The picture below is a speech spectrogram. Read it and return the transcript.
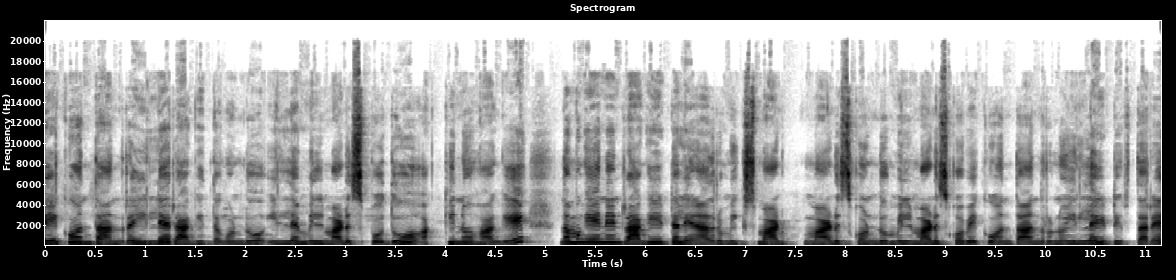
ಬೇಕು ಅಂತ ಅಂದರೆ ಇಲ್ಲೇ ರಾಗಿ ತಗೊಂಡು ಇಲ್ಲೇ ಮಿಲ್ ಮಾಡಿಸ್ಬೋದು, ಅಕ್ಕಿನೂ ಹಾಗೆ. ನಮಗೆ ಏನೇನು ರಾಗಿ ಹಿಟ್ಟಲ್ಲಿ ಏನಾದರೂ ಮಿಕ್ಸ್ ಮಾಡಿ, ಮಾಡಿಸ್ಕೊಂಡು ಮಿಲ್ ಮಾಡಿಸ್ಕೋಬೇಕು ಅಂತ ಅಂದ್ರೂ ಇಲ್ಲೇ ಇಟ್ಟಿರ್ತಾರೆ.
